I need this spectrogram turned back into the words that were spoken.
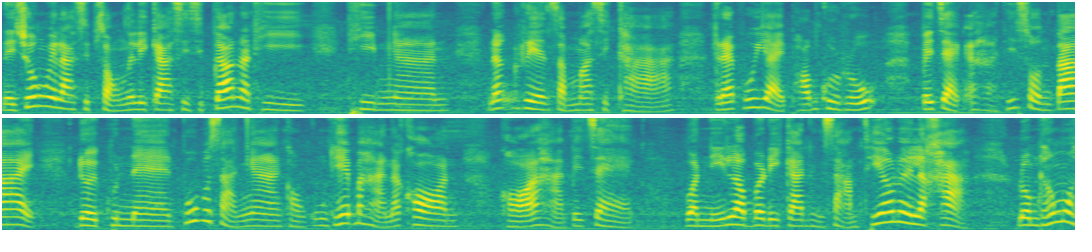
ในช่วงเวลา 12นาฬิกา49 นาที ทีมงาน นักเรียนสัมมาสิกขา และผู้ใหญ่พร้อมครูรุ ไปแจกอาหารที่โซนใต้ โดยคุณแนนผู้ประสานงานของกรุงเทพมหานคร ขออาหารไปแจก วันนี้เราบริการถึง 3 เที่ยวเลยล่ะค่ะ รวมทั้งหมด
